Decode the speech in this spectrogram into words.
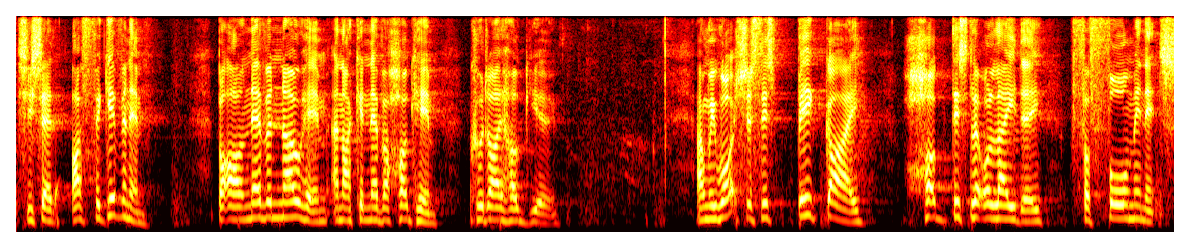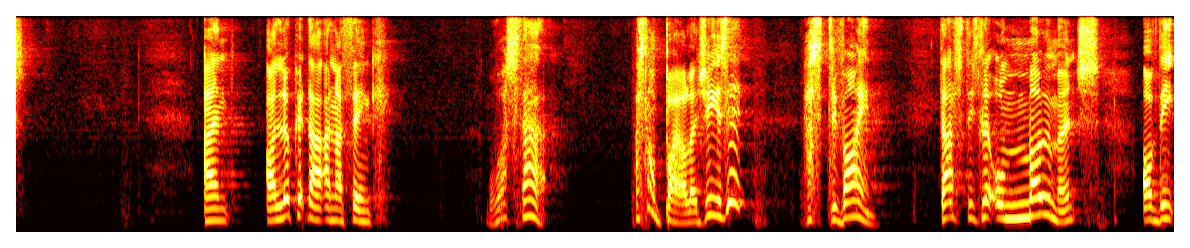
She said, I've forgiven him, but I'll never know him and I can never hug him. Could I hug you? And we watched as this big guy hugged this little lady for four minutes. And I look at that and I think, what's that? That's not biology, is it? That's divine. That's these little moments of the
